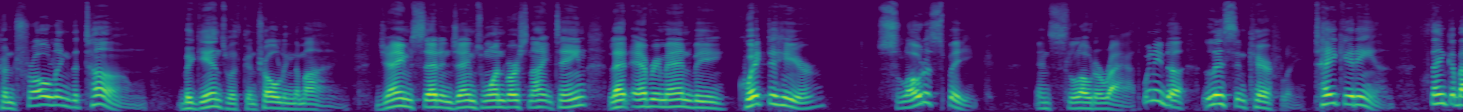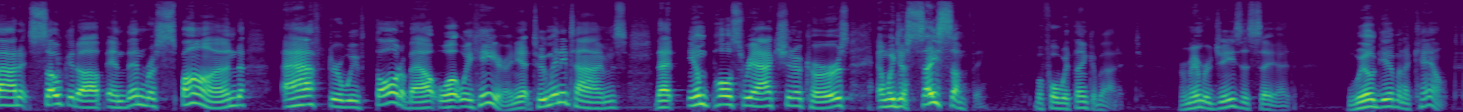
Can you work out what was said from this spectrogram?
Controlling the tongue begins with controlling the mind. James said in James 1 verse 19, Let every man be quick to hear, slow to speak, and slow to wrath. We need to listen carefully, take it in, think about it, soak it up, and then respond after we've thought about what we hear. And yet too many times that impulse reaction occurs and we just say something before we think about it. Remember Jesus said, we'll give an account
